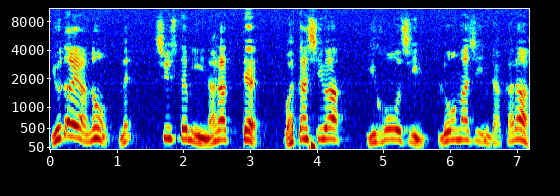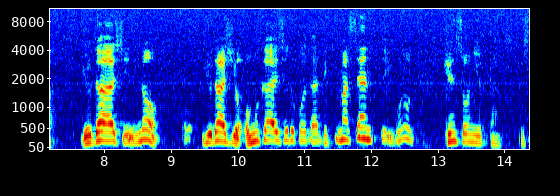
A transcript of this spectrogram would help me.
ユダヤのね、システムに倣って、私は違法人、ローマ人だから、ユダヤ人の、ユダヤ人をお迎えすることはできませんっていうことを謙遜に言ったんです。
